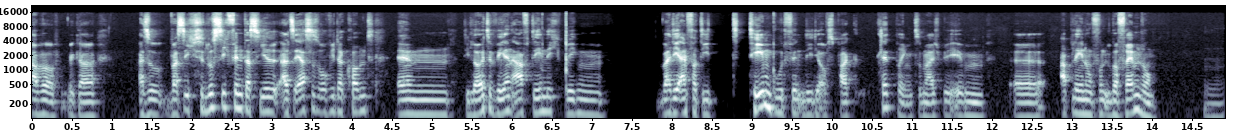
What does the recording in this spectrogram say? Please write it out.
Aber egal. Also, was ich lustig finde, dass hier als erstes auch wieder kommt, ähm, die Leute wählen AfD nicht wegen, weil die einfach die Themen gut finden, die die aufs Parkett bringen. Zum Beispiel eben äh, Ablehnung von Überfremdung. Mhm.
